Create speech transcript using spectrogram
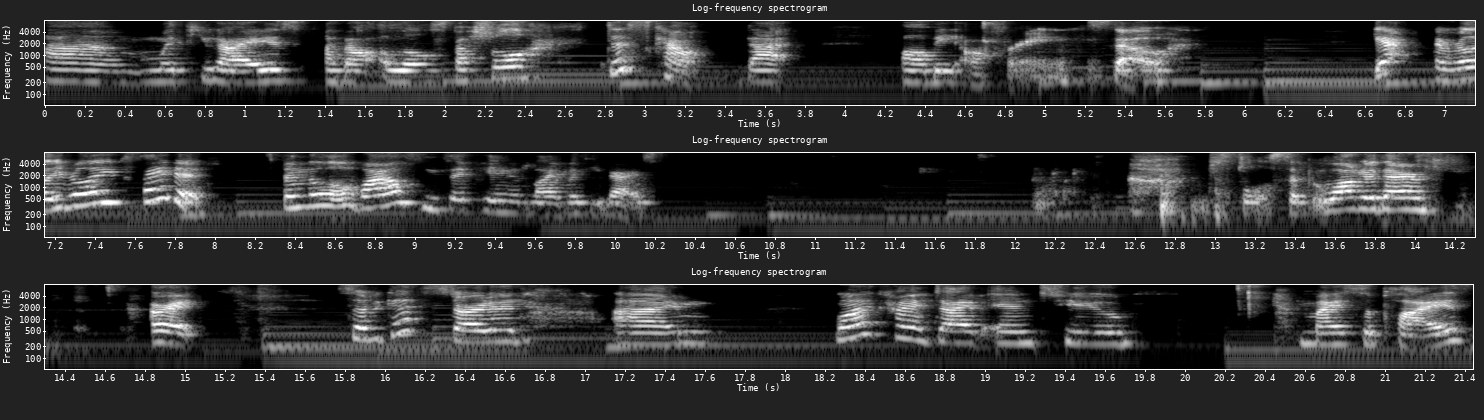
um, with you guys about a little special discount that I'll be offering. So yeah, I'm really, really excited. It's been a little while since I painted live with you guys. Just a little sip of water there. All right, so to get started, I'm want to kind of dive into my supplies.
